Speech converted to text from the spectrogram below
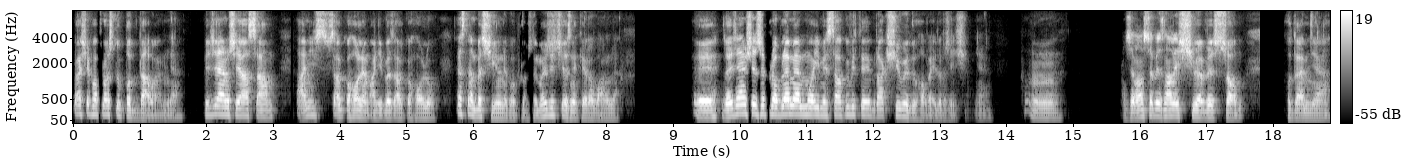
Ja się po prostu poddałem, nie? Wiedziałem, że ja sam ani z alkoholem, ani bez alkoholu jestem bezsilny po prostu. Moje życie jest niekierowalne. E, dowiedziałem się, że problemem moim jest całkowity brak siły duchowej do życia, nie? Mm, że mam sobie znaleźć siłę wyższą ode mnie,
